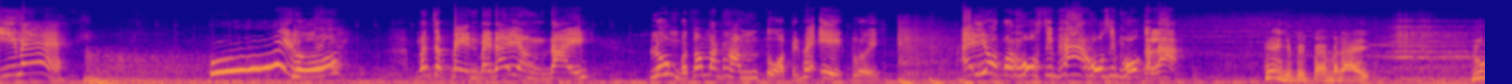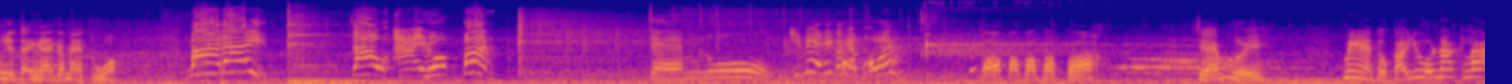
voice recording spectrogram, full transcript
อีแม่อุ้ยลุงมันจะเป็นไปได้อย่างใดลุงบ่ต้องมาทำตัวเป็นพระเอกเลยอายุบนหกสิบห้าหกสิบหกกันละเฮ้ยจะไปแปลมาได้ ลุงจะแต่งงานกับแม่ตัว บ้าได้ เจ้าอายรูปปั้นแจมลูก อีแม่นี่ก็แฮมพนปอปอปอปอปอแจมเหย แม่ตัวก็อายุนักละ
